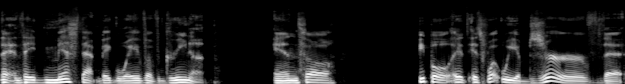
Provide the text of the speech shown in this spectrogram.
They, they'd miss that big wave of green up. And so people, it, it's what we observe that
